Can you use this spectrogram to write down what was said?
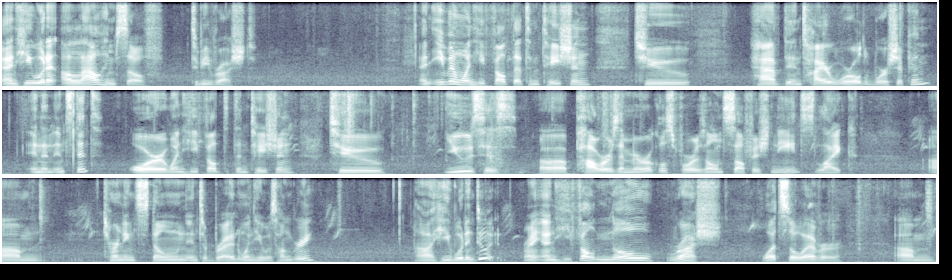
and he wouldn't allow himself to be rushed. And even when he felt that temptation to have the entire world worship him in an instant, or when he felt the temptation to use his uh, powers and miracles for his own selfish needs, like um, turning stone into bread when he was hungry, uh, he wouldn't do it, right? And he felt no rush whatsoever um,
